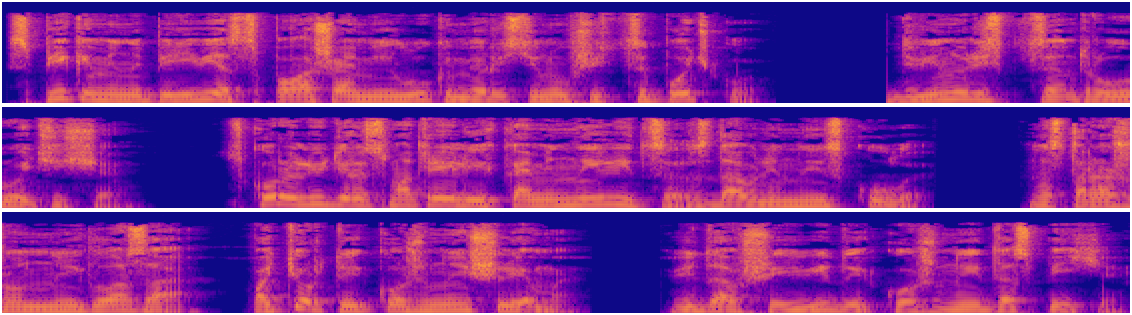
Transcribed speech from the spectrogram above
С пиками наперевес, с палашами и луками, растянувшись в цепочку, двинулись к центру урочища. Скоро люди рассмотрели их каменные лица, сдавленные скулы, настороженные глаза, потертые кожаные шлемы, видавшие виды кожаные доспехи.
